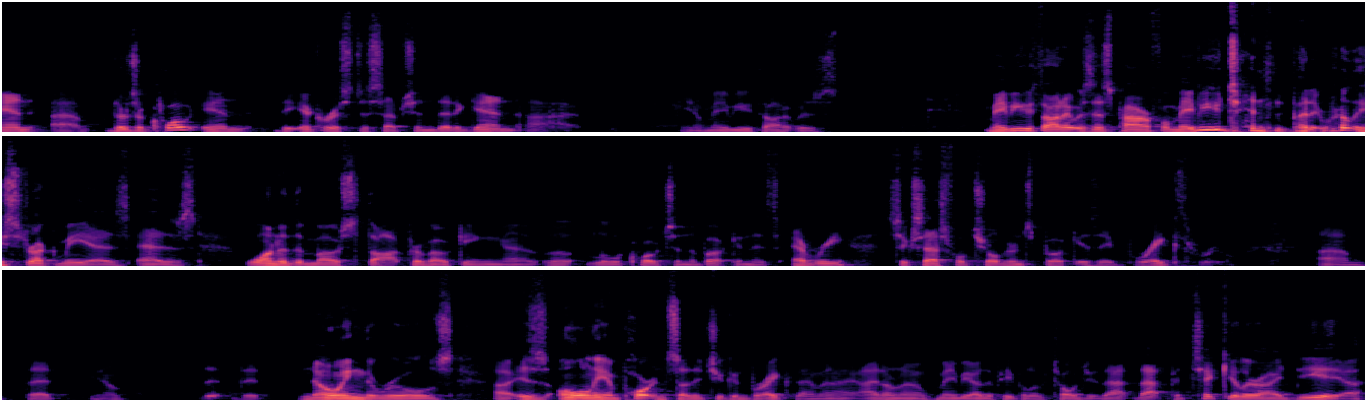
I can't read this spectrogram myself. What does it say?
and uh, there's a quote in the Icarus Deception that, again, uh, you know, maybe you thought it was, maybe you thought it was this powerful, maybe you didn't, but it really struck me as as one of the most thought-provoking uh, little quotes in the book. And it's every successful children's book is a breakthrough. Um, that you know, that, that knowing the rules uh, is only important so that you can break them. And I, I, don't know, maybe other people have told you that that particular idea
